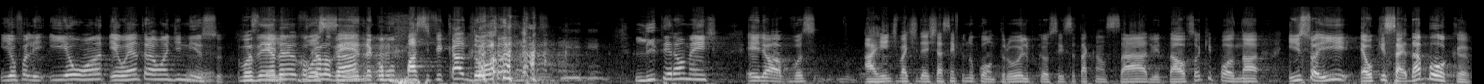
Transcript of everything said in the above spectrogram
E eu falei, e eu, eu entro aonde nisso? Você entra em qualquer você lugar. entra como pacificador. Literalmente. Ele, ó, você, a gente vai te deixar sempre no controle, porque eu sei que você tá cansado e tal. Só que, pô, na, isso aí é o que sai da boca.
